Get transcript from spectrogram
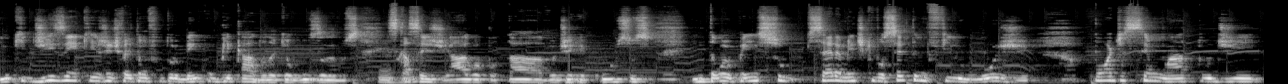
E o que dizem é que a gente vai ter um futuro bem complicado daqui a alguns anos. Uhum. Escassez de água potável, de recursos. Então eu penso seriamente que você ter um filho hoje pode ser um ato de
